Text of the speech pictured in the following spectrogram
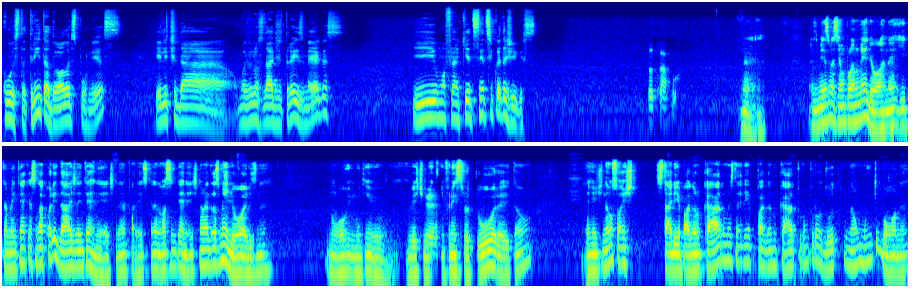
custa 30 dólares por mês. Ele te dá uma velocidade de 3 megas e uma franquia de 150 gigas. Eu travou. É. Mas mesmo assim é um plano melhor, né? E também tem a questão da qualidade da internet, né? Parece que a nossa internet não é das melhores, né? Não houve muito in- investimento É. em infraestrutura, então a gente não só est- estaria pagando caro, mas estaria pagando caro por um produto não muito bom, né?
